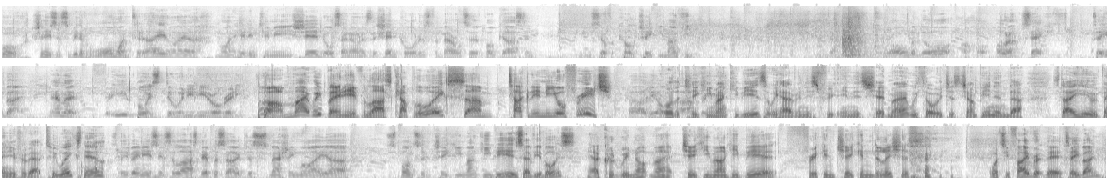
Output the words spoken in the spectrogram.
Oh, geez, it's a bit of a warm one today. I uh, might head into me shed, also known as the shed quarters for Barrel Surf Podcast, and get myself a cold cheeky monkey. Roll the door. Oh, hold on a sec. T-Bone, Namu, what are you boys doing in here already? Oh, mate, we've been here for the last couple of weeks, um, tucking into your fridge. Oh, the All the Afri- cheeky monkey beers that we have in this in this shed, mate. We thought we'd just jump in and uh, stay here. We've been here for about two weeks now. So you've been here since the last episode, just smashing my uh, sponsored cheeky monkey beers, have you, boys? How could we not, mate? Cheeky monkey beer, frickin' cheeky delicious. What's your favourite there, T-Bone?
